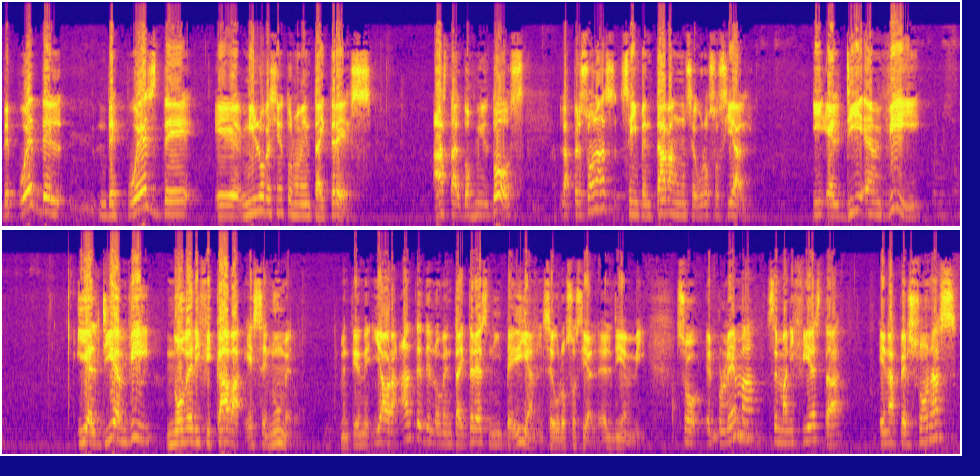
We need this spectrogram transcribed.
Después, del, después de eh, 1993 hasta el 2002, las personas se inventaban un seguro social y el DMV y el DMV no verificaba ese número. ¿Me entiende? Y ahora, antes del 93 ni pedían el seguro social, el DMV. So, el problema se manifiesta en las personas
